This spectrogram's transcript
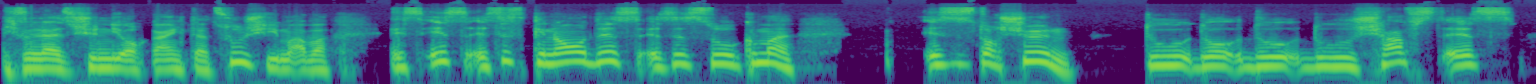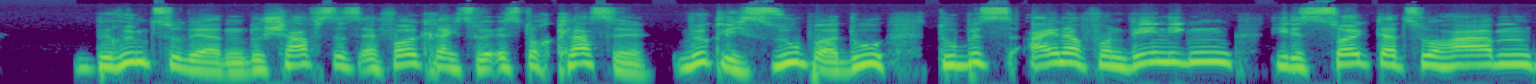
Ich will als Shindy auch gar nicht dazu schieben, aber es ist, es ist genau das. Es ist so, guck mal, es ist doch schön. Du, du, du, du schaffst es, berühmt zu werden, du schaffst es erfolgreich zu, ist doch klasse, wirklich super. Du, du bist einer von wenigen, die das Zeug dazu haben,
